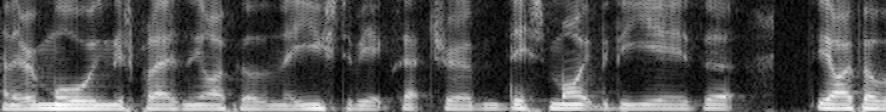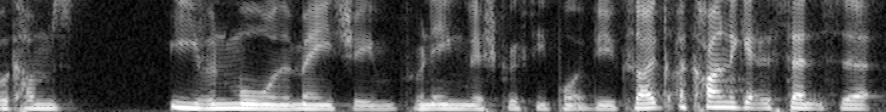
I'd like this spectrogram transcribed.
and there are more English players in the IPL than there used to be, etc. This might be the year that the IPL becomes even more in the mainstream from an English cricketing point of view. Because I, I kind of get the sense that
